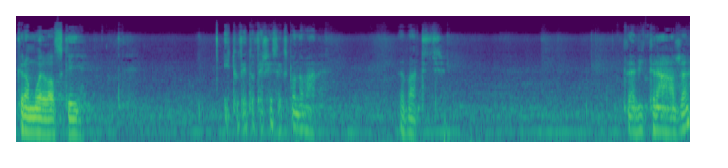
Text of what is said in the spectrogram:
cromwellowskiej. I tutaj to też jest eksponowane. Zobaczcie. Te witraże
